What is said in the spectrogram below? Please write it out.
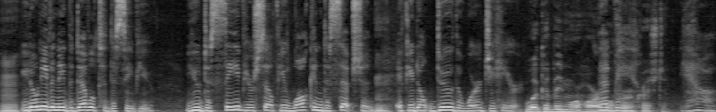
Mm. You don't even need the devil to deceive you. You deceive yourself. You walk in deception mm. if you don't do the word you hear. What could be more horrible be- for a Christian? Yeah.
